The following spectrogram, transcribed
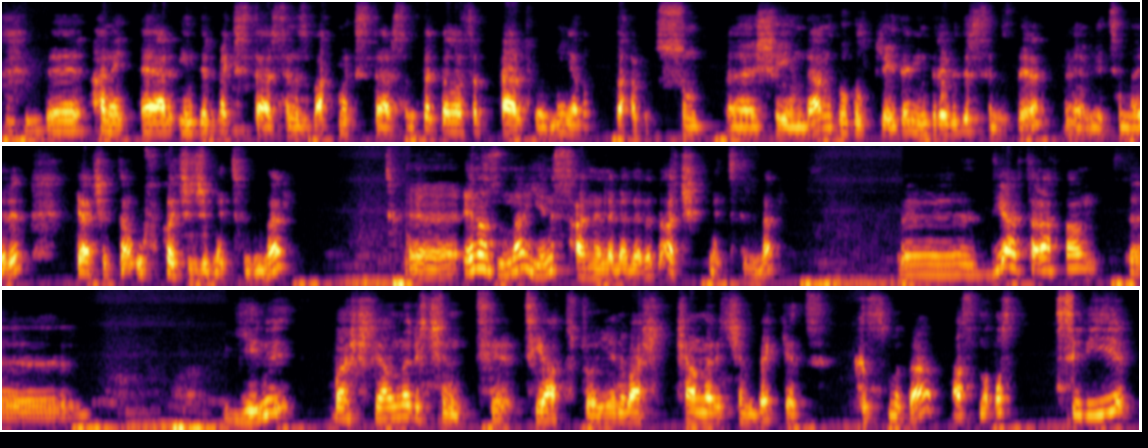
Hı hı. E, hani eğer indirmek isterseniz, bakmak isterseniz de Galata Perform'un ya da Habitus'un e, şeyinden Google Play'den indirebilirsiniz diye e, metinleri. Gerçekten ufuk açıcı metinler. E, en azından yeni sahnelemelere de açık metinler. E, diğer taraftan e, yeni başlayanlar için tiyatro, yeni başlayanlar için Beckett kısmı da aslında o seriyi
